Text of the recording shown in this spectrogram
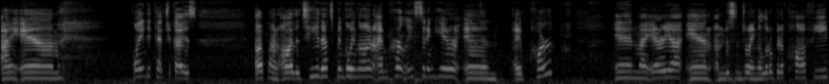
I am going to catch you guys up on all the tea that's been going on. I'm currently sitting here in a park in my area. And I'm just enjoying a little bit of coffee.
